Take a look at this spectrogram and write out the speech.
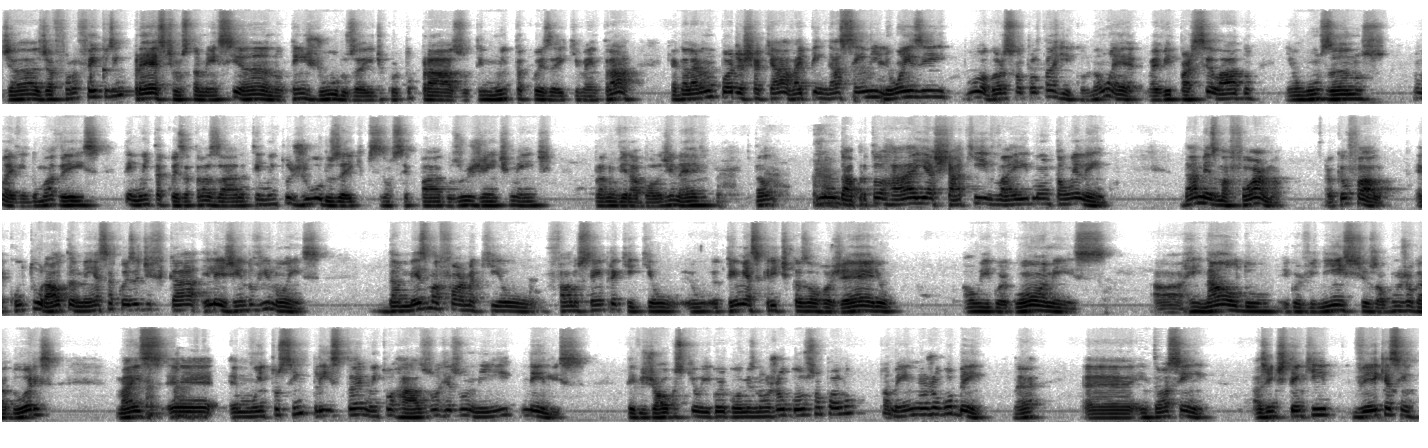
Já, já foram feitos empréstimos também esse ano, tem juros aí de curto prazo, tem muita coisa aí que vai entrar que a galera não pode achar que ah, vai pingar 100 milhões e pô, agora o São Paulo tá rico. Não é. Vai vir parcelado em alguns anos, não vai vir de uma vez. Tem muita coisa atrasada, tem muitos juros aí que precisam ser pagos urgentemente para não virar bola de neve. Então, não dá para torrar e achar que vai montar um elenco. Da mesma forma, é o que eu falo, é cultural também essa coisa de ficar elegendo vilões da mesma forma que eu falo sempre aqui, que eu, eu, eu, tenho minhas críticas ao Rogério, ao Igor Gomes, a Reinaldo, Igor Vinícius, alguns jogadores, mas é, é muito simplista e muito raso resumir neles. Teve jogos que o Igor Gomes não jogou, o São Paulo também não jogou bem, né? É, então, assim, a gente tem que ver que, assim,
